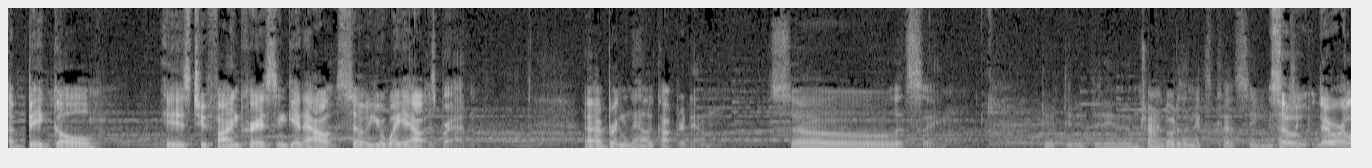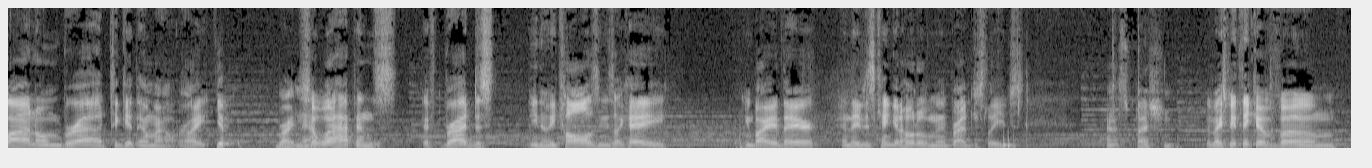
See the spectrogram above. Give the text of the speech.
a big goal is to find Chris and get out. So your way out is Brad, uh, bringing the helicopter down. So let's see. I'm trying to go to the next cutscene. So took- they were relying on Brad to get them out, right? yep, right now. So what happens if Brad just, you know, he calls and he's like, "Hey, anybody there?" And they just can't get a hold of him, and Brad just leaves. That's the question. It makes me think of um,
